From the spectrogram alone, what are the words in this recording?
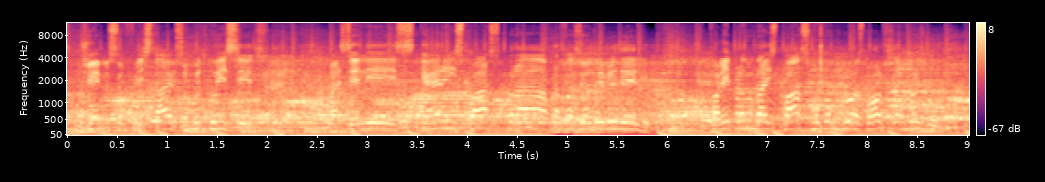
Dois gêmeos são freestyle, são muito conhecidos, mas eles querem espaço pra fazer o drible dele. Falei pra não dar espaço, roubamos duas bolas, fizemos dois gols.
